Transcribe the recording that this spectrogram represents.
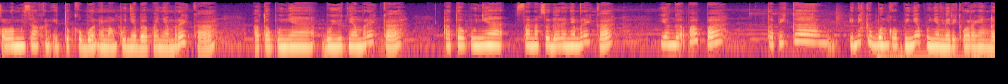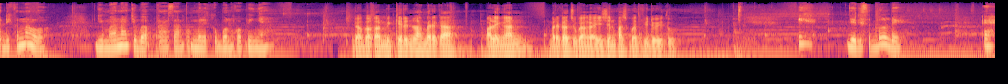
kalau misalkan itu kebun emang punya bapaknya mereka atau punya buyutnya mereka atau punya sanak saudaranya mereka ya nggak apa-apa. Tapi kan ini kebun kopinya punya milik orang yang nggak dikenal loh. Gimana coba perasaan pemilik kebun kopinya Gak bakal mikirin lah mereka. Palingan mereka juga nggak izin pas buat video itu. Ih, jadi sebel deh. Eh,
